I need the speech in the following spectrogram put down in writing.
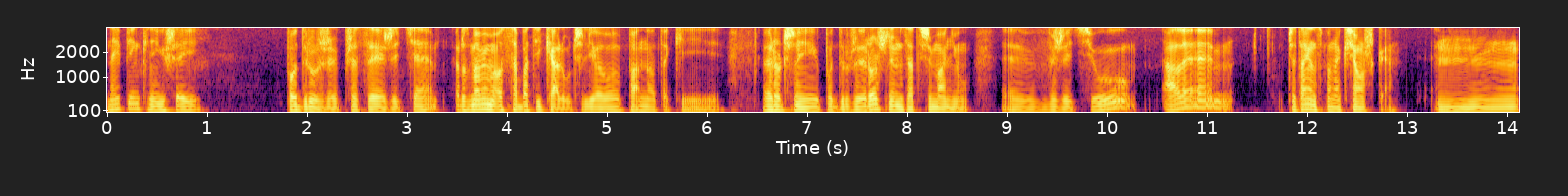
najpiękniejszej podróży przez życie. Rozmawiamy o sabatikalu, czyli o pana takiej rocznej podróży, rocznym zatrzymaniu e, w życiu, ale czytając pana książkę, mm,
